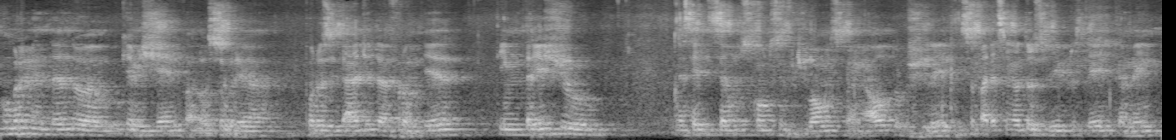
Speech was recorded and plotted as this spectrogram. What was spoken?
Complementando o que a Michelle falou sobre a porosidade da fronteira, tem um trecho nessa edição dos Contos de Futebol Espanhol do Chile, isso aparece em outros livros dele também,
